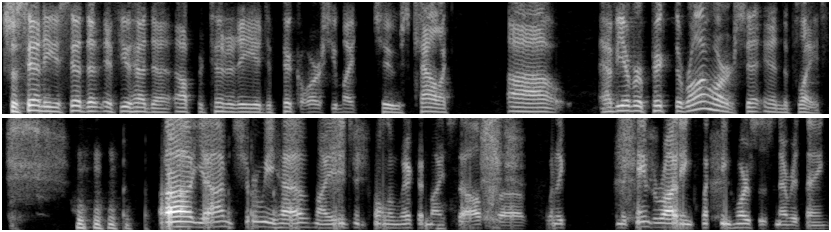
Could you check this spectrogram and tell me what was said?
So, Sandy, you said that if you had the opportunity to pick a horse, you might choose Kalik. Uh, have you ever picked the wrong horse in the plate? uh, yeah, I'm sure we have. My agent Colin Wick and myself. Uh, when it when it came to riding clean horses and everything,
